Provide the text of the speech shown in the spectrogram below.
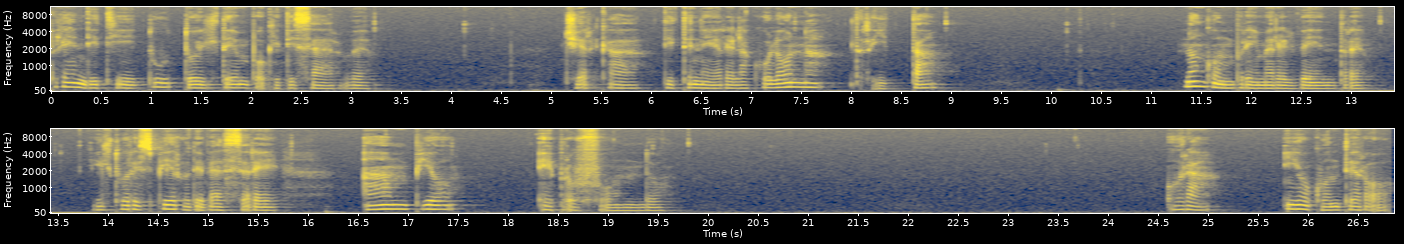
Prenditi tutto il tempo che ti serve. Cerca di tenere la colonna dritta. Non comprimere il ventre. Il tuo respiro deve essere ampio e profondo. Ora io conterò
